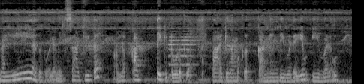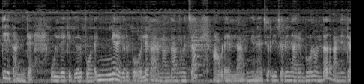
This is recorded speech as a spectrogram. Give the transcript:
നല്ലതുപോലെ മിക്സാക്കിയിട്ട് നല്ല കട്ടി കട്ടിക്കിട്ട് കൊടുക്കുക. പായ്ക്ക് നമുക്ക് കണ്ണിന്റെ ഇവിടെയും ഇവിടെ ഒത്തിരി കണ്ണിന്റെ ഉള്ളിലേക്ക് കയറിപ്പോകണ്ട ഇങ്ങനെ കയറിപ്പോകല്ലേ കാരണം എന്താണെന്ന് വെച്ചാൽ അവിടെയെല്ലാം ഇങ്ങനെ ചെറിയ ചെറിയ ഞരമ്പുകളുണ്ട്. കണ്ണിന്റെ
